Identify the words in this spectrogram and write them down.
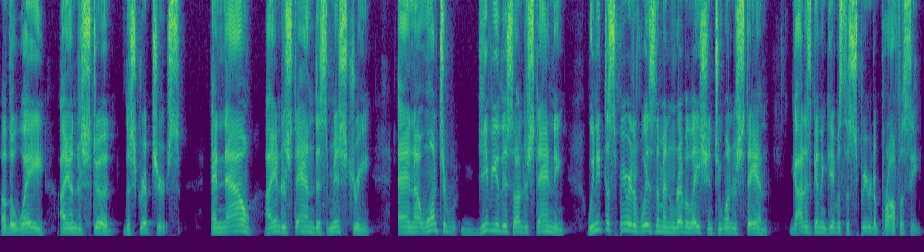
of the way I understood the scriptures. And now I understand this mystery, and I want to give you this understanding. We need the spirit of wisdom and revelation to understand. God is going to give us the spirit of prophecy.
